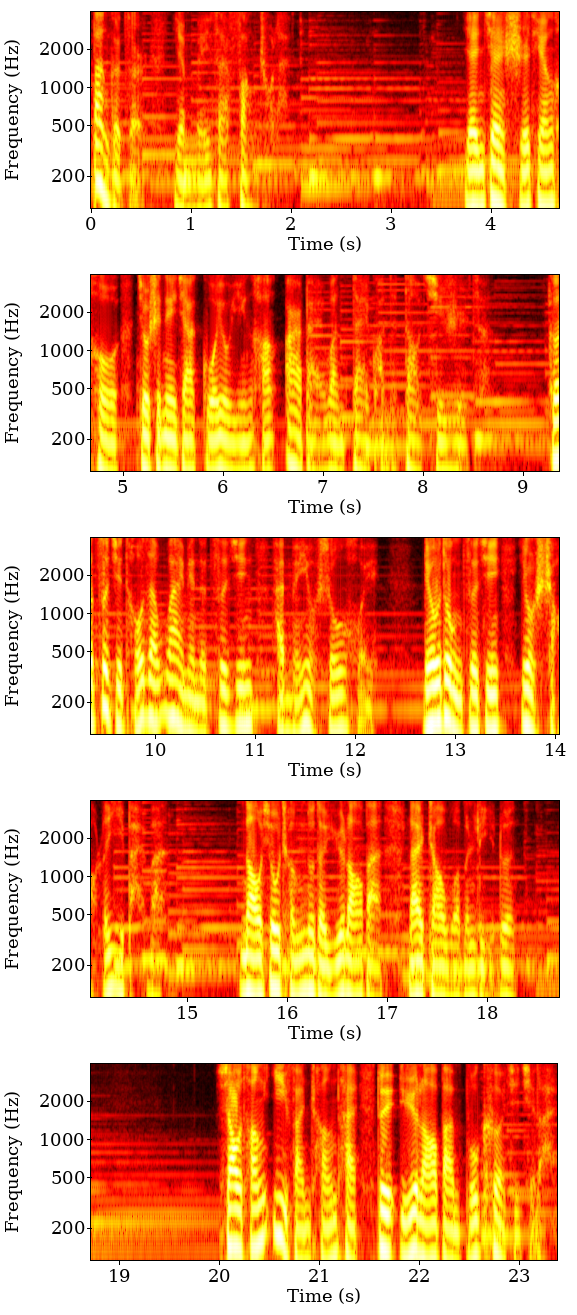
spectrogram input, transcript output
半个字儿也没再放出来。眼见十天后就是那家国有银行二百万贷款的到期日子。可自己投在外面的资金还没有收回，流动资金又少了一百万，恼羞成怒的于老板来找我们理论。小唐一反常态，对于老板不客气起来：“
